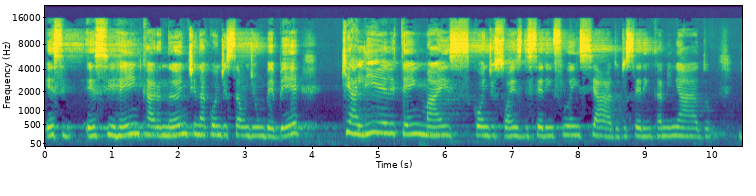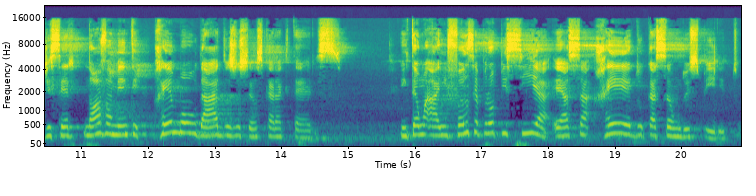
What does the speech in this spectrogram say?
esse, esse reencarnante na condição de um bebê que ali ele tem mais condições de ser influenciado, de ser encaminhado, de ser novamente remoldados os seus caracteres. Então a infância propicia essa reeducação do espírito.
